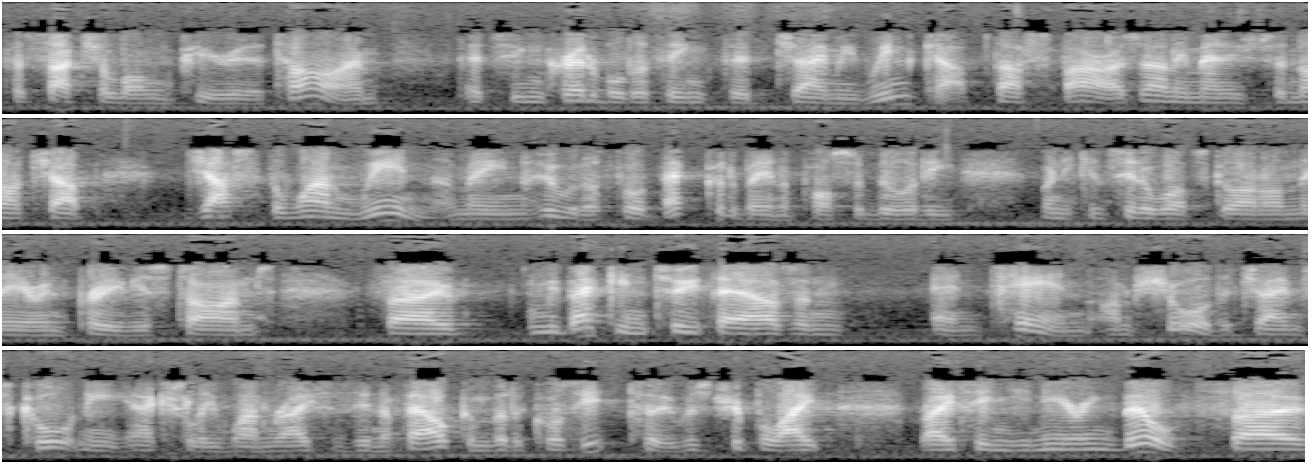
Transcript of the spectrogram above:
for such a long period of time, it's incredible to think that Jamie Whincup, thus far, has only managed to notch up just the one win. I mean, who would have thought that could have been a possibility when you consider what's gone on there in previous times? So, I mean, back in 2010, I'm sure that James Courtney actually won races in a Falcon, but of course it too was Triple Eight Race Engineering built. So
